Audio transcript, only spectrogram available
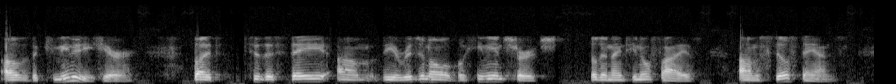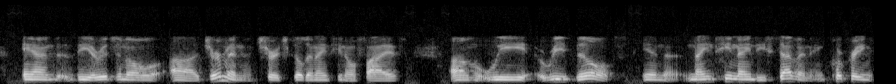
of the community here. But to this day, um, the original Bohemian church built in 1905, um, still stands. And the original uh, German church, built in 1905, um, we rebuilt in 1997, incorporating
